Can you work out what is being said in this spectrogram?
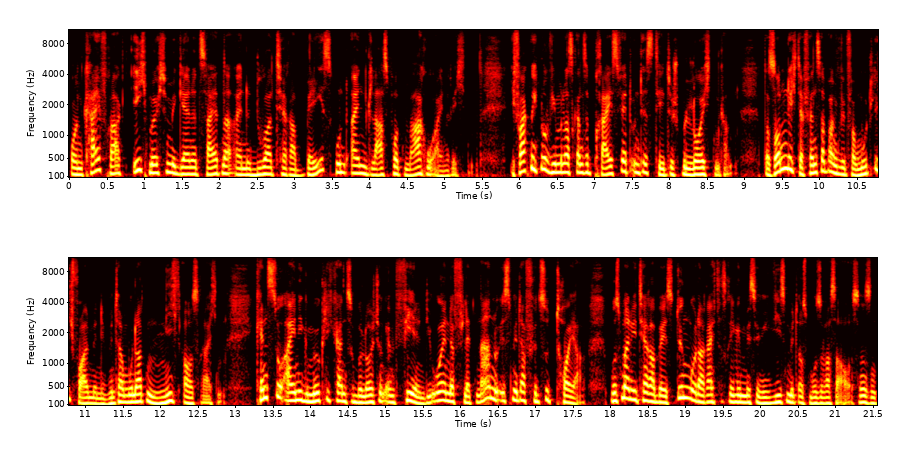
Und Kai fragt, ich möchte mir gerne zeitnah eine Duaterra Base und einen Glasport Maru einrichten. Ich frage mich nur, wie man das Ganze preiswert und ästhetisch beleuchten kann. Das Sonnenlicht der Fensterbank wird vermutlich, vor allem in den Wintermonaten, nicht ausreichen. Kennst du einige Möglichkeiten zur Beleuchtung empfehlen? Die Uhr in der Flat Nano ist mir dafür zu teuer. Muss man die Terra Base düngen oder reicht das regelmäßige Gießen mit Osmosewasser aus? Das ist ein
